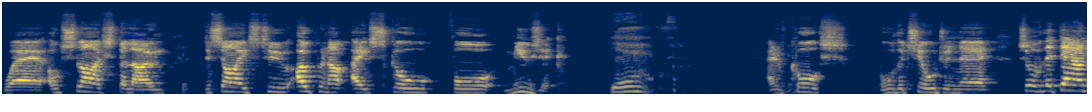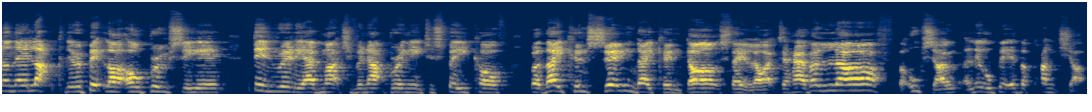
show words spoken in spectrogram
where old Sly Stallone decides to open up a school for music, Yes. and of course, all the children there, sort of they're down on their luck. They're a bit like old Brucey here. Didn't really have much of an upbringing to speak of, but they can sing, they can dance, they like to have a laugh, but also a little bit of a punch up.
